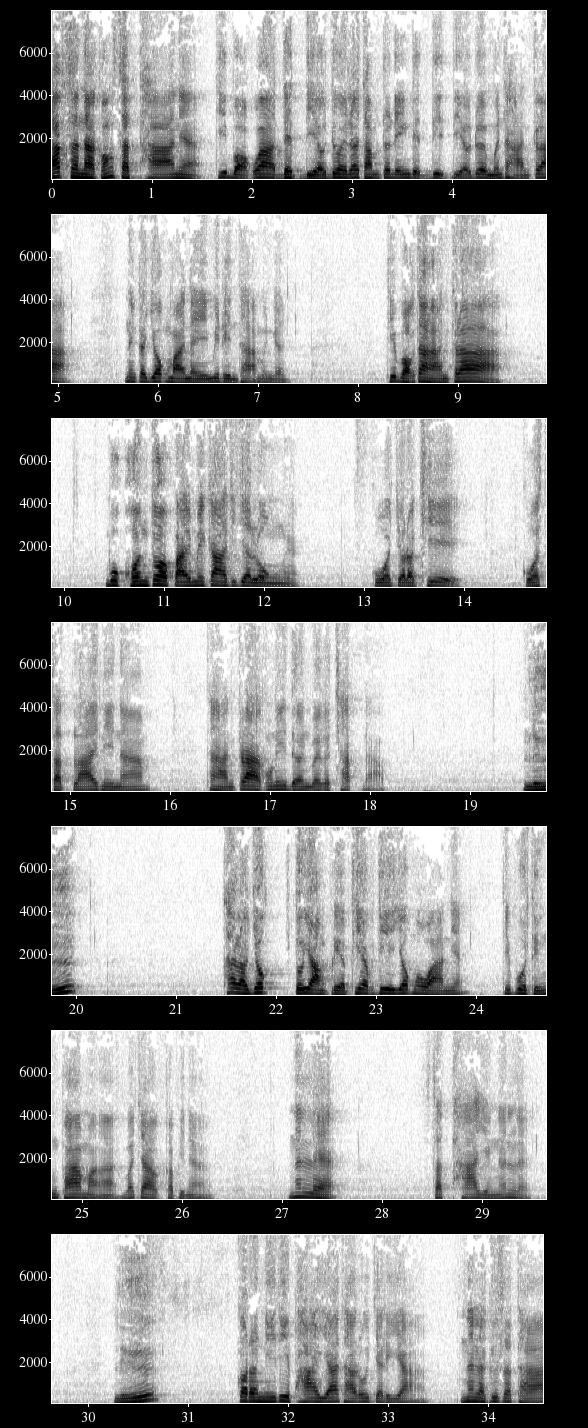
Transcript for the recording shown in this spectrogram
ลักษณะของศรัทธาเนี่ยที่บอกว่าเด็ดเดี่ยวด้วย แล้วทำตนเองเด็ดเดี่ยวด้วยเหมือนทหารกล้านั่นก็ยกมาในมิรินทะเหมือนกัน ที่บอกทหารกล้า บุคคลทั่วไปไม่กล้าที่จะลงเนี่ยกลัวจระเข้กลัวสัตว์ร้ายในน้ำทหารกล้าคนนี้เดินไปก็ชักดาบ หรือถ้าเรายกตัวอย่างเปรียบเทียบที่ยกเมื่อวานเนี้ยที่พูดถึงพระมหาพระเจ้ากัปปินานั่นแหละศรัทธาอย่างนั้นแหละ หรือกรณีที่พายะทารุจริยะ นั่นแหละคือศรัทธา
